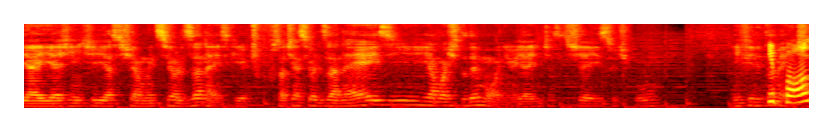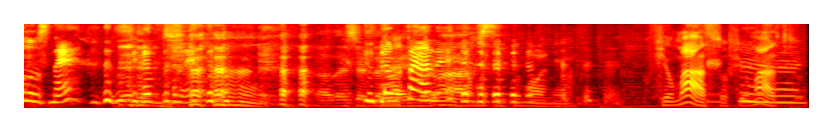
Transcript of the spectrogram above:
E aí a gente assistia muito Senhor dos Anéis, que tipo, só tinha Senhor dos Anéis e A Morte do Demônio. E aí a gente assistia isso, tipo, E Infinitamente. polos, né? Senhor dos Anéis. Nossa, Senhor dos Então tá, né? Demônio. Filmaço, filmaço.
